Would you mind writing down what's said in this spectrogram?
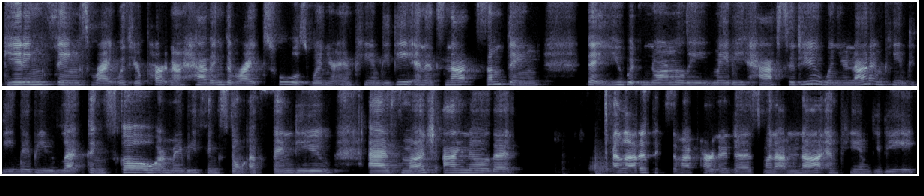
getting things right with your partner, having the right tools when you're in PMDD. And it's not something that you would normally maybe have to do when you're not in PMDD. Maybe you let things go, or maybe things don't offend you as much. I know that a lot of things that my partner does when I'm not in PMDD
